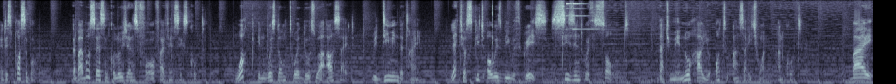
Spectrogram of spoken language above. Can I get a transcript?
It is possible the Bible says in Colossians 4 5 and 6 quote, Walk in wisdom toward those who are outside, redeeming the time. Let your speech always be with grace, seasoned with salt, that you may know how you ought to answer each one. Unquote. By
